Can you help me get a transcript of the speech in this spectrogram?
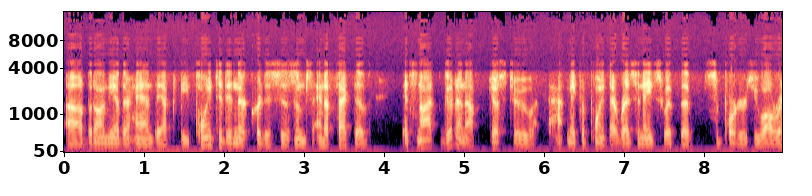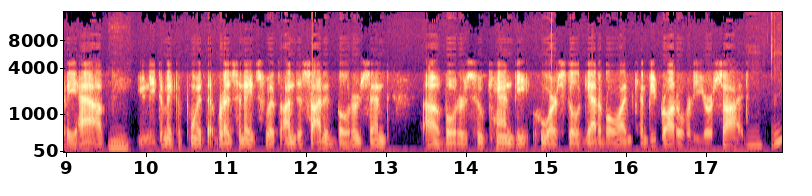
Uh, but on the other hand, they have to be pointed in their criticisms and effective. It's not good enough just to ha- make a point that resonates with the supporters you already have. Mm. You need to make a point that resonates with undecided voters and uh, voters who can be who are still gettable and can be brought over to your side. Mm-hmm.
